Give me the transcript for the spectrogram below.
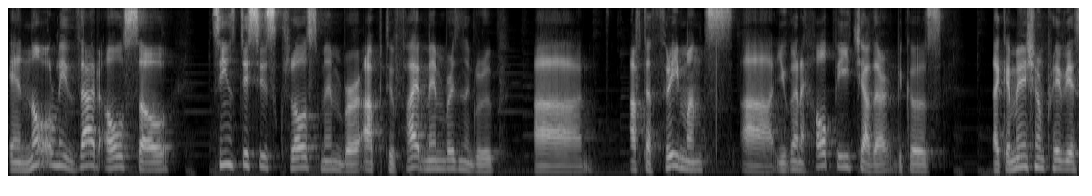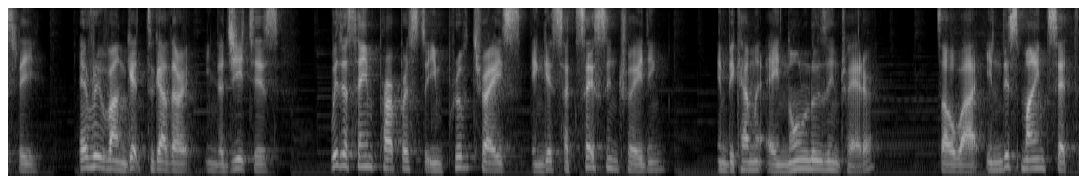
And not only that, also, since this is close member, up to five members in the group, uh, after three months, uh, you're gonna help each other because, like I mentioned previously, everyone get together in the GTS with the same purpose to improve trades and get success in trading and become a non-losing trader. So uh, in this mindset,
